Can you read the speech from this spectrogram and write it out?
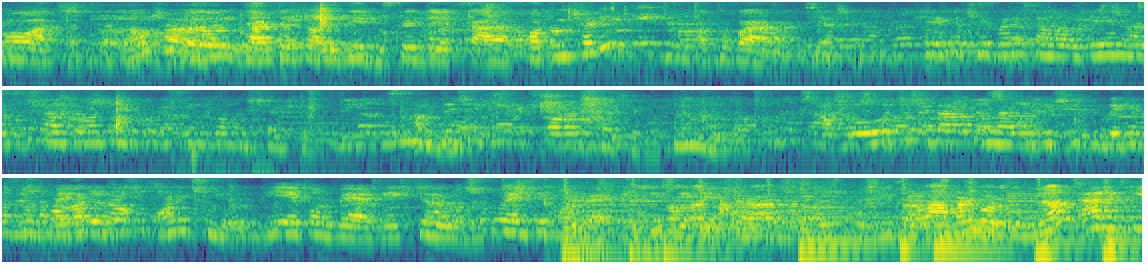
ও আচ্ছা আচ্ছা অবশ্য ওই যার যার চয়েস দিয়ে দিচ্ছে যে কটন শাড়ি অথবা ইয়া শাড়ি। পাঠাচ্ছে আমার ওটাই কোনো আমাদের সেখানে ছিল। ও দাঁড়াতে না বলে শীত দেখে মানে সবাই অনেক সুন্দর। পরবে আর কি একটু ফ্যান্সি আর কি শীত বাবা বলো তুমি না? আরে কি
